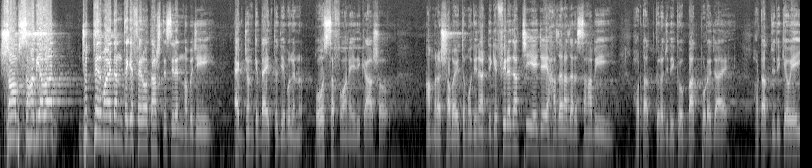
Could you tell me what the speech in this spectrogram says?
সব সাহাবি আবার যুদ্ধের ময়দান থেকে ফেরত আসতেছিলেন নবীজি। একজনকে দায়িত্ব দিয়ে বলেন ও সাফওয়ান, এইদিকে আসো। আমরা সবাই তো মদিনার দিকে ফিরে যাচ্ছি, এই যে হাজার হাজার সাহাবি, হঠাৎ করে যদি কেউ বাদ পড়ে যায়, হঠাৎ যদি কেউ এই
